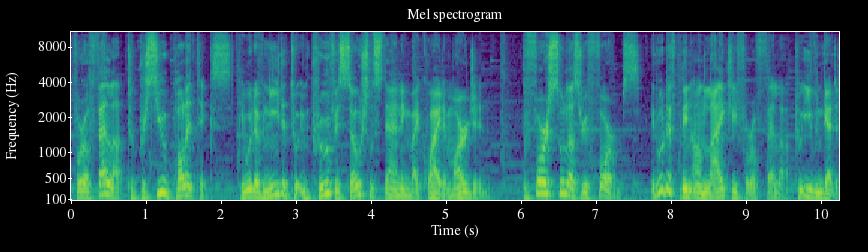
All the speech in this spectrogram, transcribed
For Ofella to pursue politics, he would have needed to improve his social standing by quite a margin. Before Sulla's reforms, it would have been unlikely for Ofella to even get a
